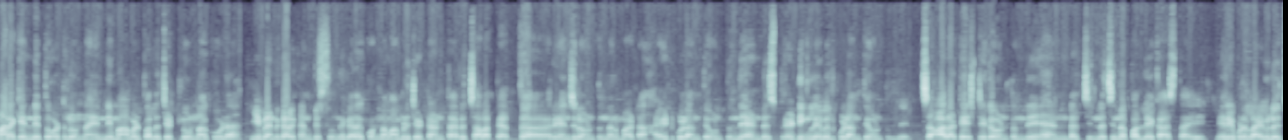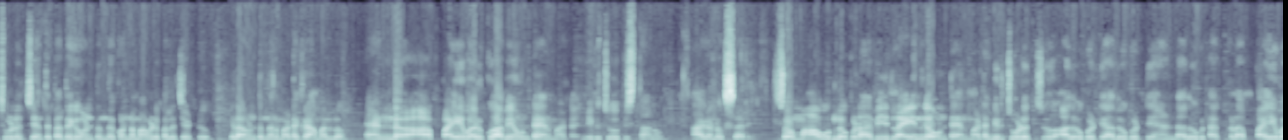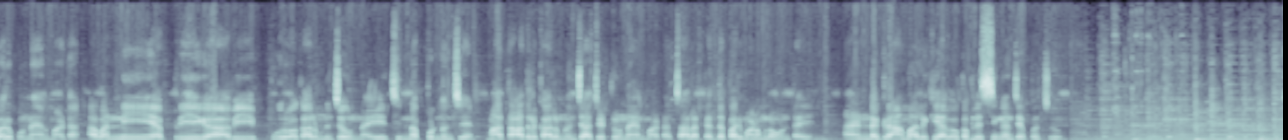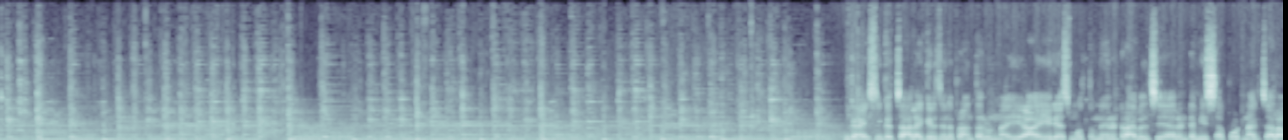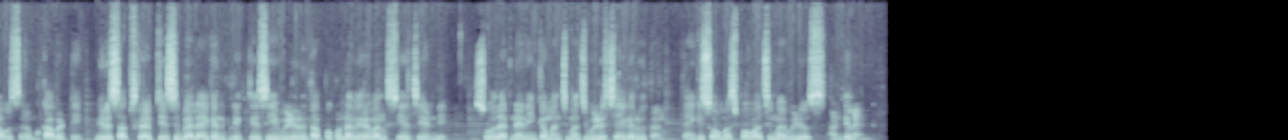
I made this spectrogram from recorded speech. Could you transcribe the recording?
మనకి ఎన్ని తోటలు ఉన్నా ఎన్ని మామిడి పళ్ళ చెట్లు ఉన్నా కూడా ఈ వెనకాల కనిపిస్తుంది కదా కొండ మామిడి చెట్టు అంటారు. చాలా పెద్ద రేంజ్లో ఉంటుంది అనమాట హైట్ కూడా అంతే ఉంటుంది అండ్ స్ప్రెడ్డింగ్ లెవెల్ కూడా అంతే ఉంటుంది. చాలా టేస్టీగా ఉంటుంది అండ్ చిన్న చిన్న పళ్ళే కాస్తాయి. మీరు ఇప్పుడు లైవ్లో చూడొచ్చు ఎంత పెద్దగా ఉంటుందో కొండ మామిడి పళ్ళ చెట్టు. ఇలా ఉంటుంది అనమాట గ్రామాల్లో. అండ్ ఆ పై వరకు అవే ఉంటాయి అనమాట మీకు చూపిస్తాను. ఆగండి ఒకసారి. సో మా ఊర్లో కూడా అవి లైన్గా ఉంటాయన్నమాట. ఉంటాయి అనమాట మీరు చూడొచ్చు. అదొకటి అదొకటి అండ్ అదొకటి అక్కడ పై వరకు ఉన్నాయన్నమాట. అవన్నీ ఫ్రీగా అవి పూర్వకాలం నుంచే ఉన్నాయి. చిన్నప్పటి నుంచే. మా తాతల కాలం నుంచి ఆ చెట్లు ఉన్నాయన్నమాట. చాలా పెద్ద పరిమాణంలో ఉంటాయి. అండ్ గ్రామాలకి అవి ఒక బ్లెస్సింగ్ అని చెప్పొచ్చు. గైస్ ఇంకా చాలా గిరిజన ప్రాంతాలు ఉన్నాయి. ఆ ఏరియాస్ మొత్తం నేను ట్రావెల్ చేయాలంటే మీ సపోర్ట్ నాకు చాలా అవసరం. కాబట్టి మీరు సబ్స్క్రైబ్ చేసి బెల్ ఐకాన్ క్లిక్ చేసి ఈ వీడియోని తప్పకుండా వేరే వాళ్ళకి షేర్ చేయండి. సో దట్ నేను ఇంకా మంచి మంచి వీడియోస్ చేయగలుగుతాను. Thank you so much for watching my videos until and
